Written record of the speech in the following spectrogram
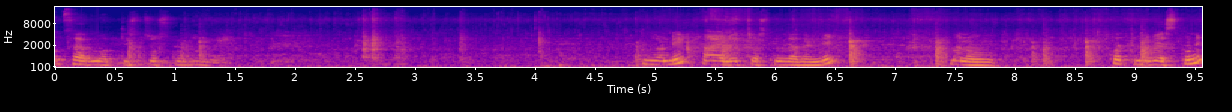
ఒకసారి మూత తీసి చూసుకుందాం ఇదిగోండి ఆయిల్ వచ్చేస్తుంది కదండి. మనం కొత్తిమీర వేసుకుని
